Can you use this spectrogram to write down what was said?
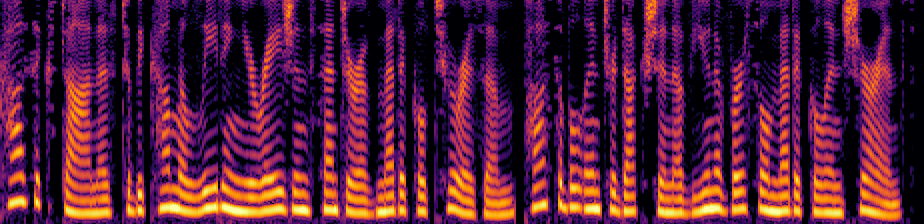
Kazakhstan is to become a leading Eurasian center of medical tourism possible introduction of universal medical insurance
